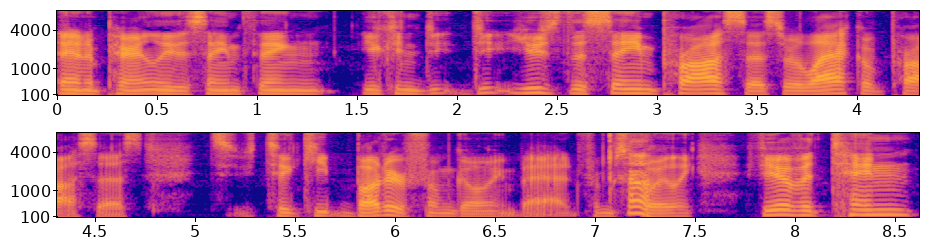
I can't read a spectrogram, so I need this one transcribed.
and apparently the same thing, you can do, do, use the same process or lack of process to, to keep butter from going bad, from Huh. spoiling. If you have a 10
